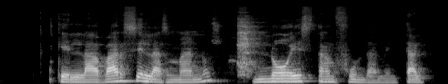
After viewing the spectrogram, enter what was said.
que lavarse las manos no es tan fundamental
